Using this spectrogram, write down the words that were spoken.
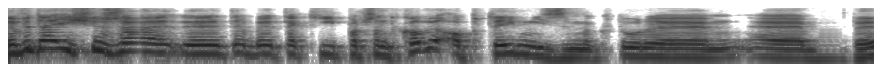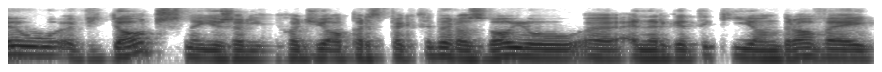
No wydaje się, że y, taki początkowy optymizm, który e, był widoczny, jeżeli chodzi o perspektywę rozwoju e, energetyki jądrowej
